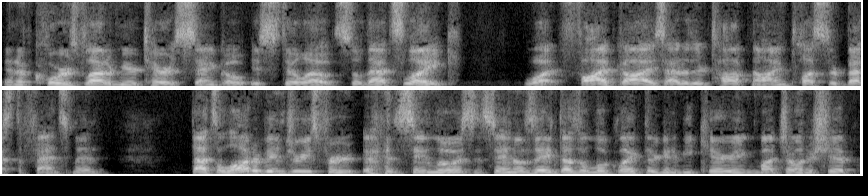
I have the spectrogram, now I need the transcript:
and of course Vladimir Tarasenko is still out. So that's like what five guys out of their top nine plus their best defenseman. That's a lot of injuries for St. Louis and San Jose. Doesn't look like they're going to be carrying much ownership.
